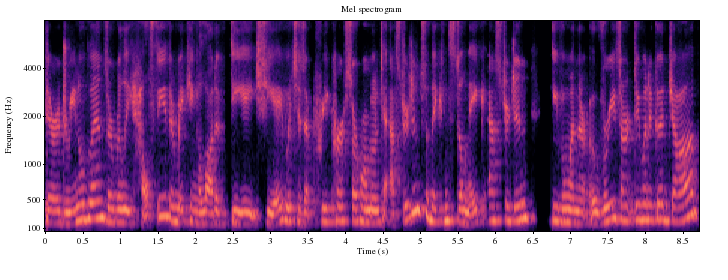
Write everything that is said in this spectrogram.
their adrenal glands are really healthy. They're making a lot of DHEA, which is a precursor hormone to estrogen. So they can still make estrogen even when their ovaries aren't doing a good job.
